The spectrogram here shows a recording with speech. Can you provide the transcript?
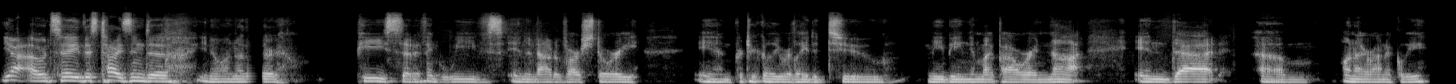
Yeah, I would say this ties into, you know, another piece that I think weaves in and out of our story and particularly related to me being in my power and not. In that, um, unironically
